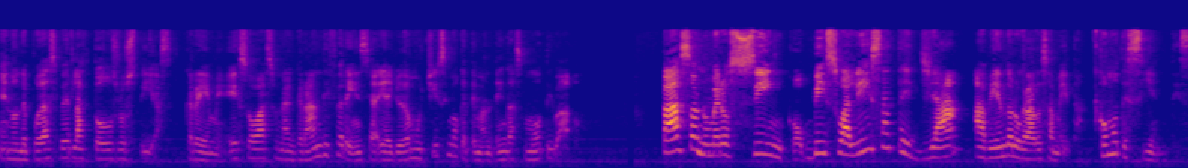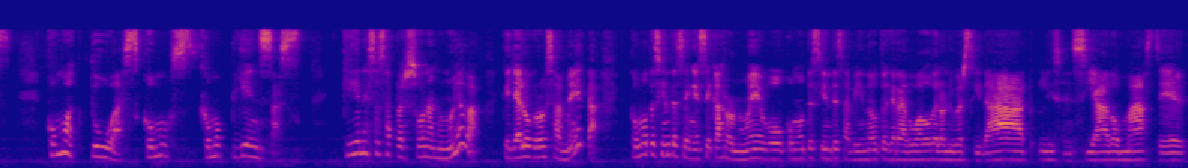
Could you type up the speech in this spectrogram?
en donde puedas verla todos los días. Créeme, eso hace una gran diferencia y ayuda muchísimo a que te mantengas motivado. Paso número 5. Visualízate ya habiendo logrado esa meta. ¿Cómo te sientes? ¿Cómo actúas? ¿Cómo, cómo piensas? ¿Quién es esa persona nueva que ya logró esa meta? ¿Cómo te sientes en ese carro nuevo? ¿Cómo te sientes habiéndote graduado de la universidad, licenciado, máster,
